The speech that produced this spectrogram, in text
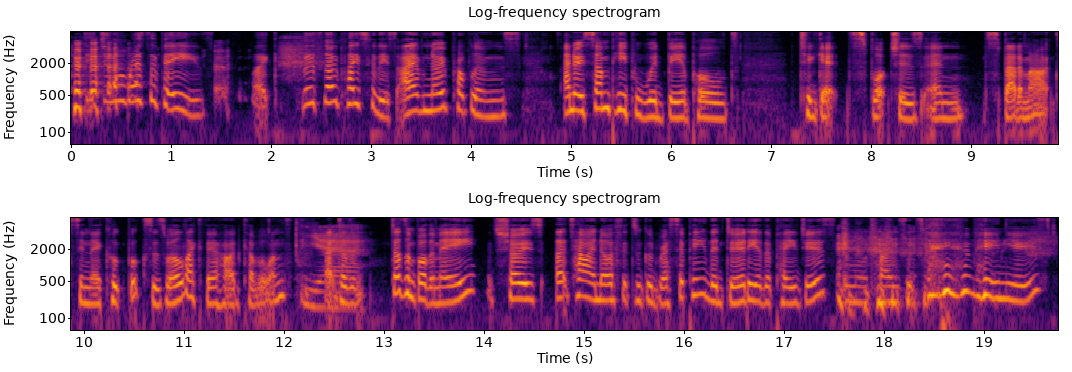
digital recipes. Like, there's no place for this. I have no problems. I know some people would be appalled to get splotches and spatter marks in their cookbooks as well, like their hardcover ones. Yeah. That doesn't doesn't bother me. It shows that's how I know if it's a good recipe. The dirtier the pages, the more times it's being used.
